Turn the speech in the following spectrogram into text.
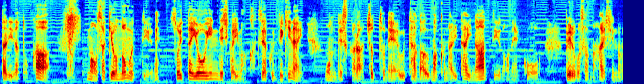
たりだとか、まあお酒を飲むっていうね、そういった要因でしか今活躍できないもんですから、ちょっとね、歌が上手くなりたいなっていうのをね、こう、ベルボさんの配信の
